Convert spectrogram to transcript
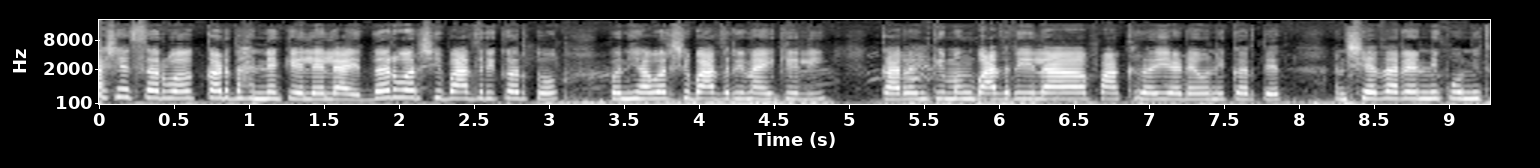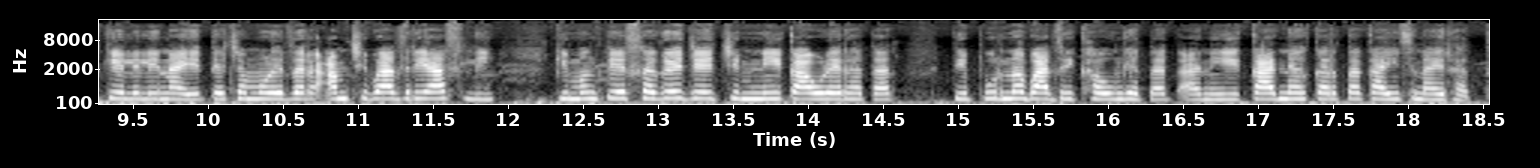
असे सर्व कडधान्य केलेले आहे दरवर्षी बाजरी करतो पण ह्या वर्षी बाजरी नाही केली. कारण की मग बाजरीला पाखरं येड्यावणी करतात. आणि शेजाऱ्यांनी कोणीच केलेली नाही. त्याच्यामुळे जर आमची बाजरी असली की मग ते सगळे जे चिमणी कावळे राहतात ते पूर्ण बाजरी खाऊन घेतात आणि काढण्याकरता काहीच नाही राहत.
